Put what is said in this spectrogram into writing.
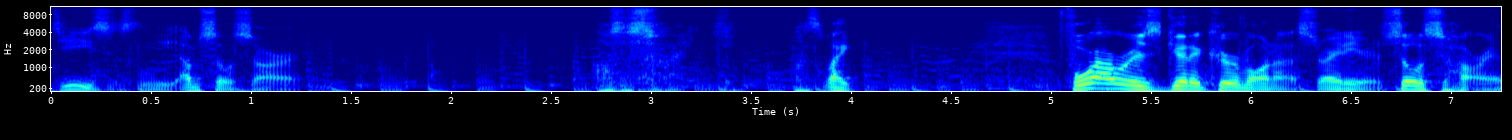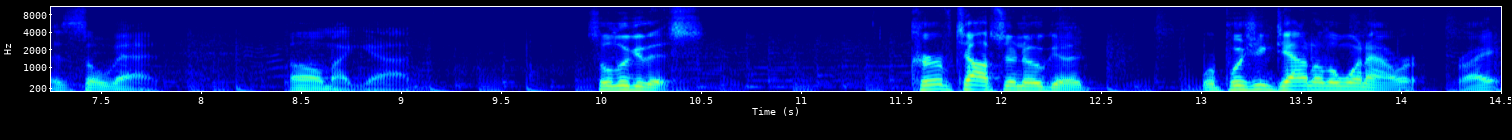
Jesus, Louis, I'm so sorry. I was just like, I was like, four hour is to curve on us right here. So sorry. That's so bad. Oh my God. So look at this. Curve tops are no good. We're pushing down on the one hour, right?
